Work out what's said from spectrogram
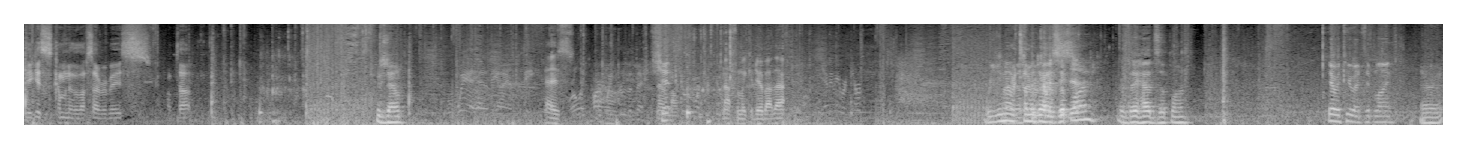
Vegas is coming to the left side of our base. Up top. He's down. Guys, Shit. nothing we can do about that. Were you not coming down a to zip zip. line? Or they had zip line? There were two at zip line. Alright.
